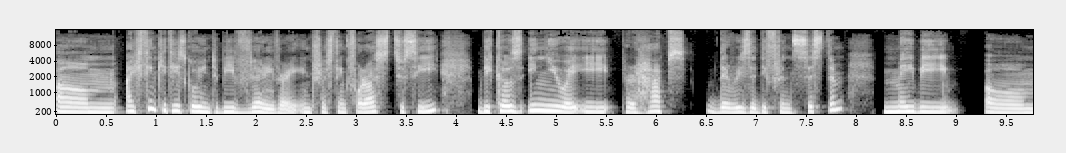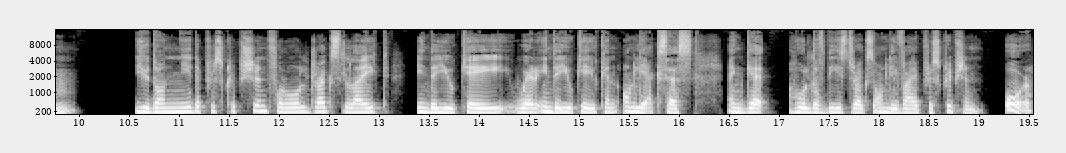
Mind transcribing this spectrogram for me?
Um, I think it is going to be very, very interesting for us to see because in UAE, perhaps there is a different system. Maybe um, you don't need a prescription for all drugs like in the UK, where in the UK you can only access and get hold of these drugs only via prescription. Or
